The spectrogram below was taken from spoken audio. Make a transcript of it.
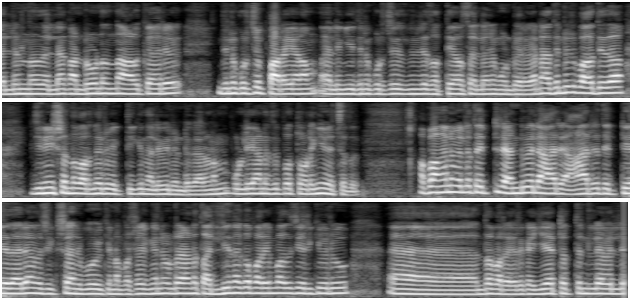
തല്ലുന്നതെല്ലാം കണ്ടുകൊണ്ട് നിന്ന ആൾക്കാർ ഇതിനെക്കുറിച്ച് പറയണം അല്ലെങ്കിൽ ഇതിനെക്കുറിച്ച് ഇതിന്റെ സത്യാവസ്ഥ എല്ലാവരും കൊണ്ടുവരാം കാരണം അതിന്റെ ഒരു ബാധ്യത ജിനീഷ് എന്ന് പറഞ്ഞൊരു വ്യക്തിക്ക് നിലവിലുണ്ട്. കാരണം പുള്ളിയാണ് ഇതിപ്പോൾ തുടങ്ങി വെച്ചത്. അപ്പൊ അങ്ങനെ വല്ല തെറ്റ് രണ്ടുപേരും ആര്? ആര് തെറ്റ് ചെയ്താലും അവർ ശിക്ഷ അനുഭവിക്കണം. പക്ഷെ ഇങ്ങനെയുള്ളതാണ് തല്ലി എന്നൊക്കെ പറയുമ്പോൾ അത് ശരിക്കും ഒരു എന്താ പറയുക ഒരു കയ്യേറ്റത്തിന്റെ ലെവലിൽ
